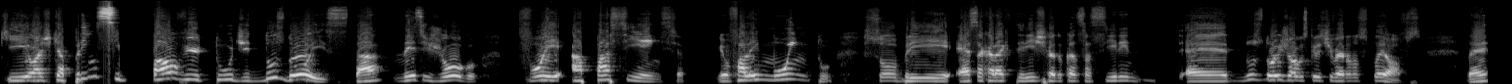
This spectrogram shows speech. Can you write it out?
que eu acho que a principal virtude dos dois, tá? Nesse jogo foi a paciência. Eu falei muito sobre essa característica do Kansas City é, nos dois jogos que eles tiveram nos playoffs né?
